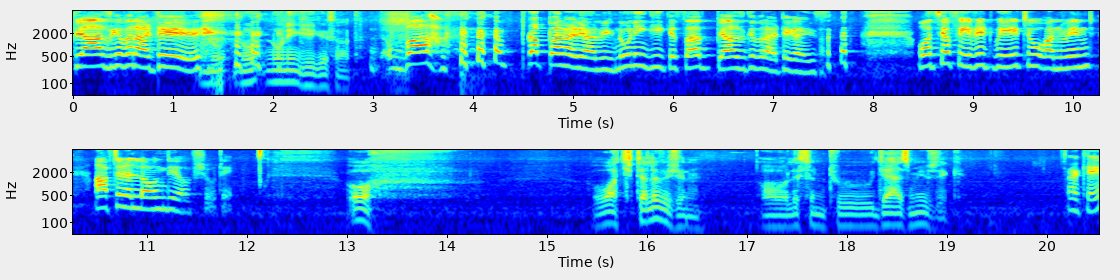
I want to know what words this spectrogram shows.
प्याज के पराठे नूनी घी के साथ वाह प्रॉपर हरियाणवी नूनी घी के साथ प्याज के पराठे guys what's your favourite way to unwind after a long day of shooting oh watch television or listen to jazz music. Okay.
